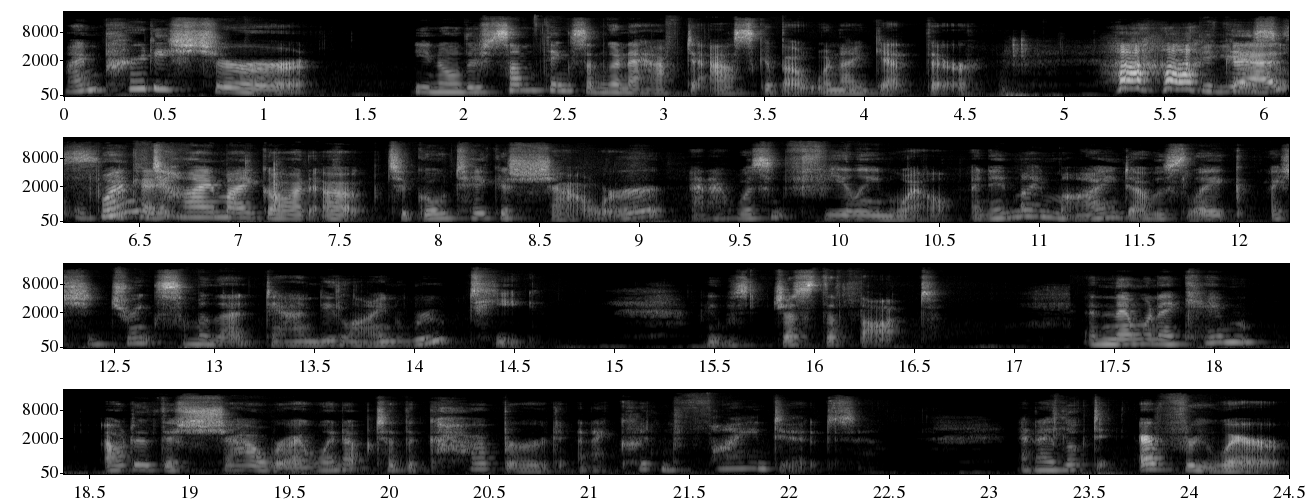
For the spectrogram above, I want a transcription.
I'm pretty sure, you know, there's some things I'm going to have to ask about when I get there. Because yes. one okay. time I got up to go take a shower and I wasn't feeling well. And in my mind, I was like, I should drink some of that dandelion root tea. It was just a thought. And then when I came out of the shower, I went up to the cupboard and I couldn't find it. And I looked everywhere,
